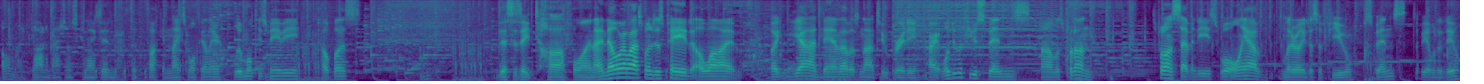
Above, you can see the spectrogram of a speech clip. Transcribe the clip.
Oh my god, imagine it's connected with the fucking nice multi on there. Blue multis maybe help us. This is a tough one. I know our last one just paid a lot, but god damn, that was not too pretty. All right, we'll do a few spins. Um, let's put on put on 70s. We'll only have literally just a few spins to be able to do.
